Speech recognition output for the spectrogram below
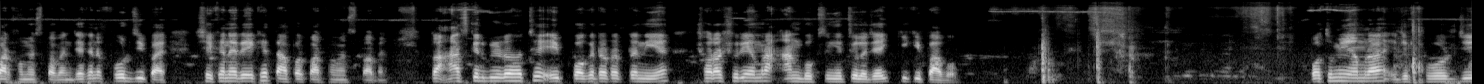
পারফরমেন্স পাবেন। যেখানে ফোর জি পায়, সেখানে রেখে তারপর পারফরমেন্স পাবেন। তো আজকের ভিডিও হচ্ছে এই পকেট অর্ডারটা নিয়ে সরাসরি আমরা আনবক্সিং এ চলে যাই, কি কি পাবো। প্রথমেই আমরা এই যে four G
